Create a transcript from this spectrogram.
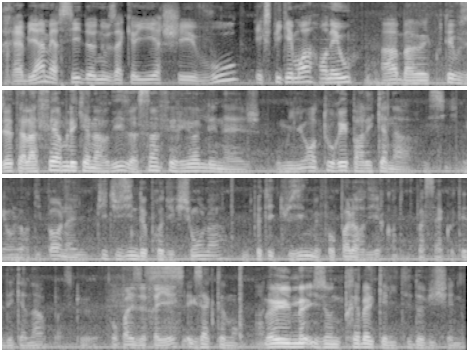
Très bien, merci de nous accueillir chez vous. Expliquez-moi, on est où? Ah bah écoutez, vous êtes à la ferme Les Canardises à Saint-Féréol-les-Neiges, au milieu entouré par les canards ici. Et on leur dit pas, on a une petite usine de production là, une petite cuisine, mais il faut pas leur dire quand vous passez à côté des canards parce que... Faut pas les effrayer Exactement. Mais ils ont une très belle qualité de vie chez nous.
